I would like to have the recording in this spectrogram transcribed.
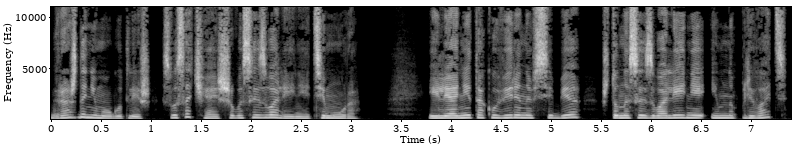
граждане могут лишь с высочайшего соизволения Тимура. Или они так уверены в себе, что на соизволение им наплевать?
